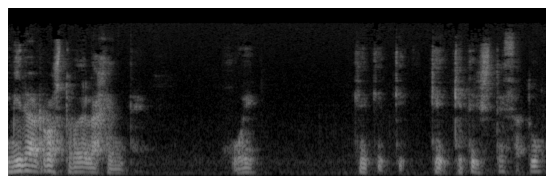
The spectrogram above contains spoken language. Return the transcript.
mira el rostro de la gente. Uy, qué, qué tristeza tú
